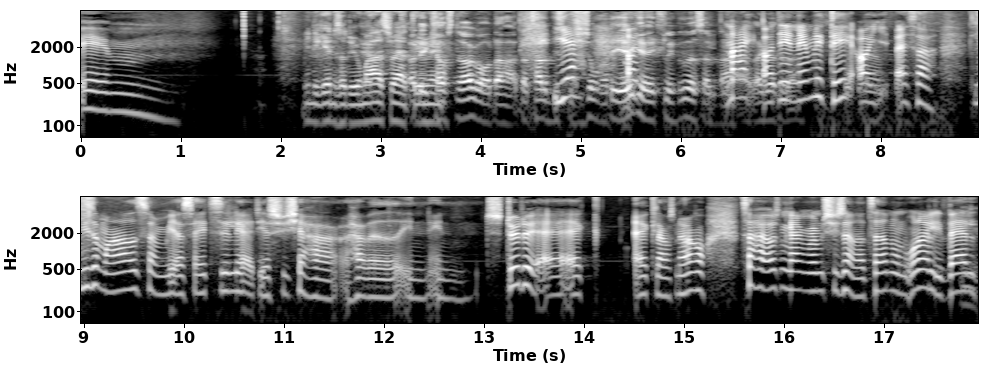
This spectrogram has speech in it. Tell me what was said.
øhm, men igen, så er det jo ja, meget svært. Og det er Claus Nørgaard, der, der tager diskussion, ja, og det er ikke Clint der Nej, der og det er nemlig det, og ja. altså, lige så meget som jeg sagde tidligere, at jeg synes, jeg har, har været en, en støtte af, af af Claus Nørgaard, så har jeg også en gang imellem synes, at han har taget nogle underlige valg.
